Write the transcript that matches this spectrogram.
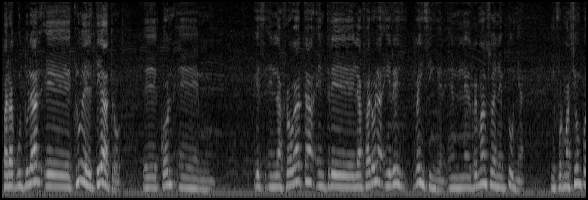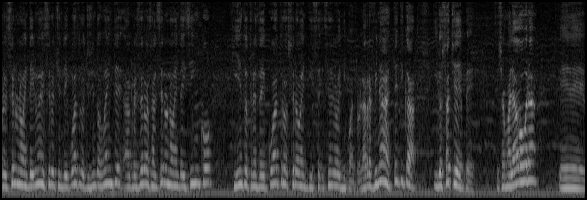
para Cultural eh, Club del Teatro, eh, con eh, es en la frogata entre La Farola y Re- Reisingen, en el remanso de Neptunia. Información por el 099-084-820, al reservas al 095-534-026 La refinada estética y los HDP. Se llama la obra. Eh,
